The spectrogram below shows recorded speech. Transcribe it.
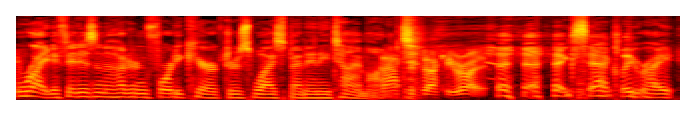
Right. If it isn't 140 characters, why spend any time on That's it? That's exactly right. exactly right.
